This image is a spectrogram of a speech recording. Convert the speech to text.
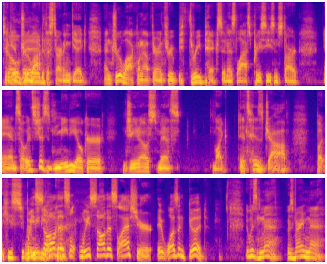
to give Drew Lock the starting gig. And Drew Lock went out there and threw p- three picks in his last preseason start. And so it's just mediocre Geno Smith. Like it's his job, but he's super we mediocre. Saw this, we saw this last year. It wasn't good. It was meh. It was very meh.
